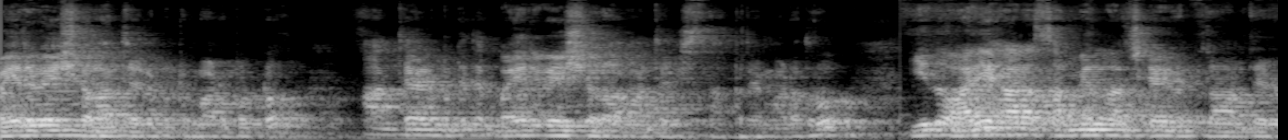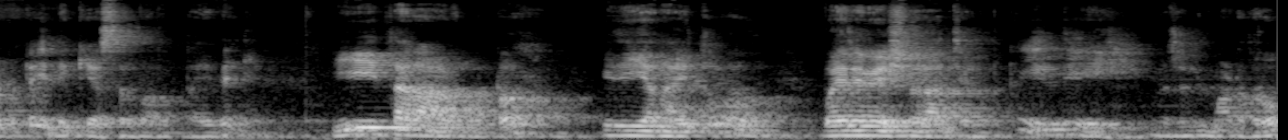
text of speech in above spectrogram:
ಭೈರವೇಶ್ವರ ಅಂತ ಹೇಳ್ಬಿಟ್ಟು ಮಾಡಿಬಿಟ್ಟು ಅಂತ ಹೇಳ್ಬಿಟ್ಟಿದೆ, ಭೈರವೇಶ್ವರ ಅಂತ ಹೇಳಿ ಸ್ಥಾಪನೆ ಮಾಡಿದ್ರು. ಇದು ಹರಿಹಾರ ಸಮ್ಮೇಳನ ಅಂತ ಹೇಳ್ಬಿಟ್ಟು ಇದಕ್ಕೆ ಹೆಸರು ಬರ್ತಾ ಇದೆ. ಈ ಥರ ಆಗ್ಬಿಟ್ಟು ಇದು ಏನಾಯಿತು? ಭೈರವೇಶ್ವರ ಅಂತ ಹೇಳ್ಬಿಟ್ಟು ಇಲ್ಲಿ ಇದರಲ್ಲಿ ಮಾಡಿದ್ರು.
